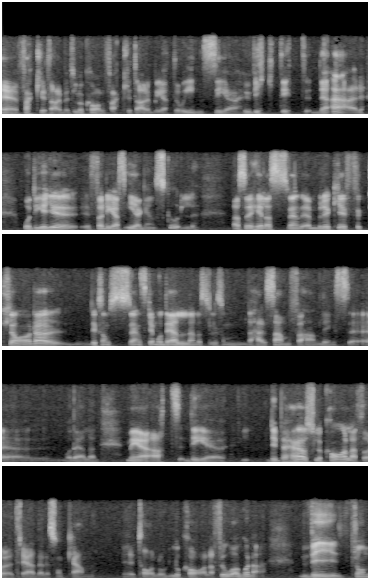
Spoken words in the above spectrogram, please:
eh, fackligt arbete, lokalfackligt arbete och inse hur viktigt det är. Och det är ju för deras egen skull. Alltså hela, jag brukar ju förklara liksom, svenska modellen, alltså liksom det här samförhandlingsmodellen eh, med att det, det behövs lokala företrädare som kan Eh, ta lokala frågorna. Vi från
